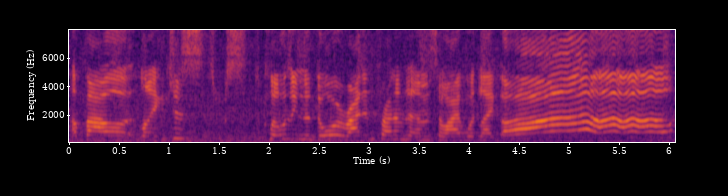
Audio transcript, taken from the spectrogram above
about like just closing the door right in front of them so i would like oh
